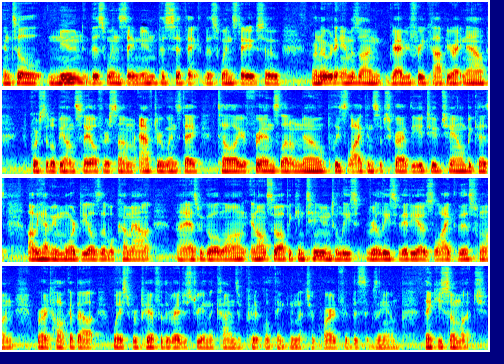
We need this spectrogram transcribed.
until noon this Wednesday, noon Pacific this Wednesday. So run over to Amazon, grab your free copy right now. Of course, it'll be on sale for some after Wednesday. Tell all your friends, let them know. Please like and subscribe the YouTube channel because I'll be having more deals that will come out uh, as we go along. And also, I'll be continuing to release, release videos like this one where I talk about ways to prepare for the registry and the kinds of critical thinking that's required for this exam. Thank you so much.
